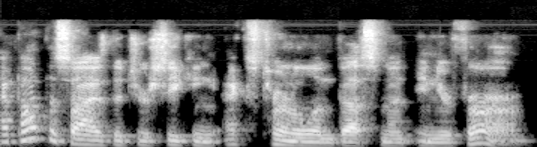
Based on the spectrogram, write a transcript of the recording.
Hypothesize that you're seeking external investment in your firm.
